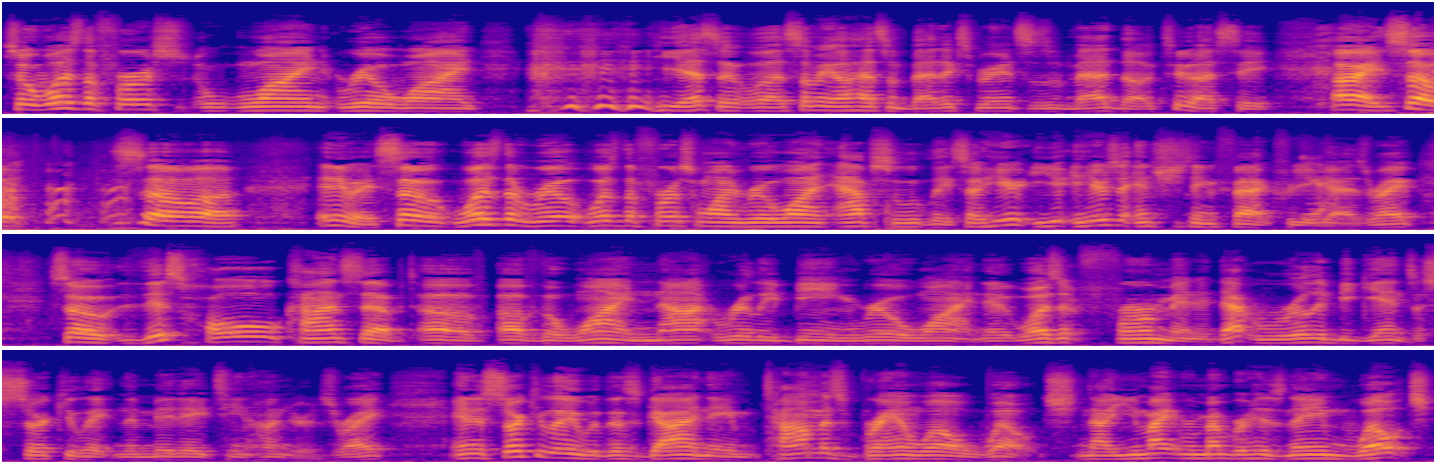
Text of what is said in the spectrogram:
so was the first wine real wine? yes, it was. Some of y'all had some bad experiences with Mad Dog too. I see. All right, so so uh, anyway, so was the real was the first wine real wine? Absolutely. So here you, here's an interesting fact for you Yeah. guys, right? So this whole concept of of the wine not really being real wine, it wasn't fermented. That really began to circulate in the mid 1800s, right? And it circulated with this guy named Thomas Bramwell Welch. Now you might remember his name. Welch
